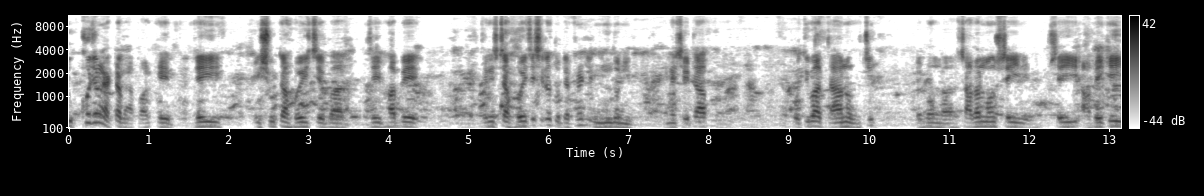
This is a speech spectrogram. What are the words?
দুঃখজনক একটা ব্যাপার যেই ইস্যুটা হয়েছে বা যেইভাবে জিনিসটা হয়েছে, সেটা তো ডেফিনেটলি নিন্দনীয়। মানে সেটা প্রতিবাদ জানানো উচিত এবং সাধারণ মানুষ সেই সেই আবেগেই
